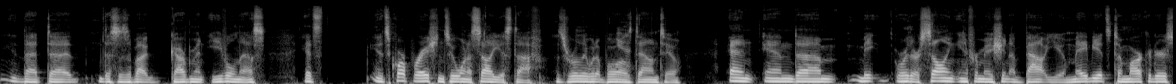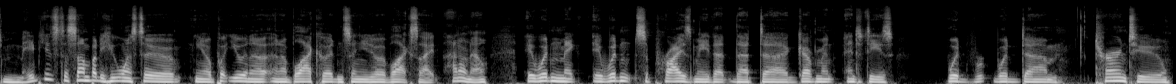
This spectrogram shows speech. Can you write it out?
that uh, this is about government evilness. It's it's corporations who want to sell you stuff. That's really what it boils down to. And and um, or they're selling information about you. Maybe it's to marketers. Maybe it's to somebody who wants to you know put you in a in a black hood and send you to a black site. I don't know. It wouldn't make it wouldn't surprise me that that uh, government entities would would um, turn to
